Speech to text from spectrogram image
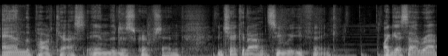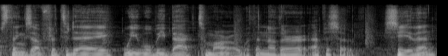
and the podcast in the description and check it out. See what you think. I guess that wraps things up for today. We will be back tomorrow with another episode. See you then.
